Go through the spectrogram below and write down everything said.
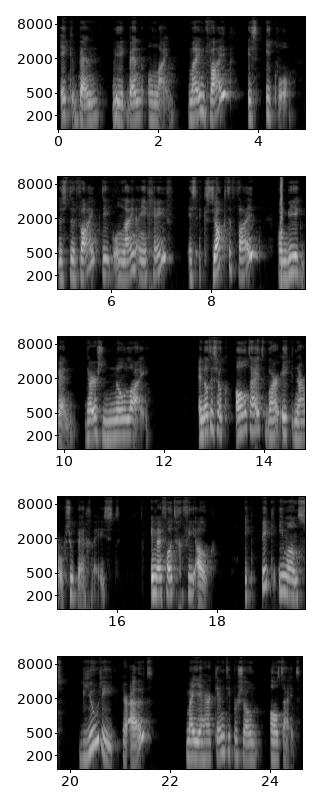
ik ben wie ik ben online. Mijn vibe is equal. Dus de vibe die ik online aan je geef, is exact de vibe van wie ik ben. There is no lie. En dat is ook altijd waar ik naar op zoek ben geweest. In mijn fotografie ook. Ik pik iemands beauty eruit, maar je herkent die persoon altijd.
